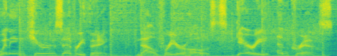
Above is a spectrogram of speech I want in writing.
Winning cures everything. Now for your hosts, Gary and Chris.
